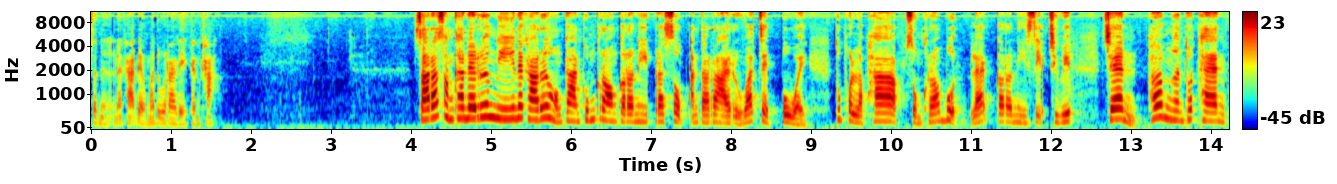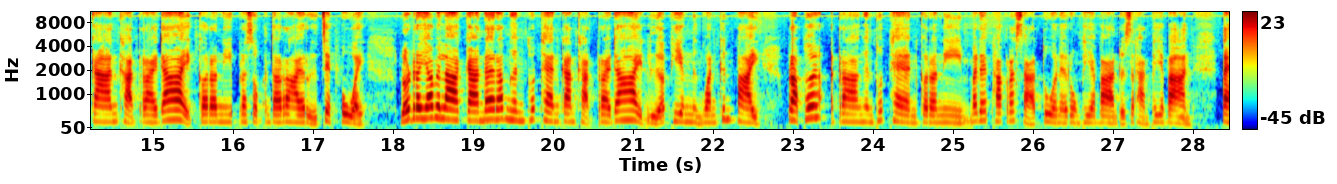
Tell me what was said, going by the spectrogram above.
เสนอนะคะ เดี๋ยวมาดูรายละเอียดกันค่ะ สาระสำคัญในเรื่องนี้นะคะ เรื่องของการคุ้มครองกรณีประสบอันตรายหรือว่าเจ็บป่วย ทุพพลภาพ สงเคราะห์บุตร และกรณีเสียชีวิต เช่น เพิ่มเงินทดแทนการขาดรายได้ กรณีประสบอันตรายหรือเจ็บป่วย ลดระยะเวลาการได้รับเงินทดแทนการขาดรายได้ เหลือเพียง 1 วันขึ้นไป ปรับเพิ่มอัตราเงินทดแทน กรณีไม่ได้พักรักษาตัวในโรงพยาบาลหรือสถานพยาบาล แต่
